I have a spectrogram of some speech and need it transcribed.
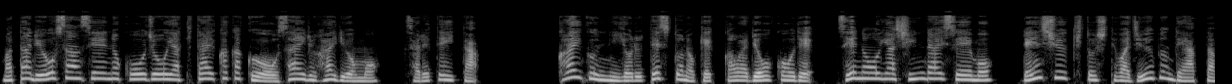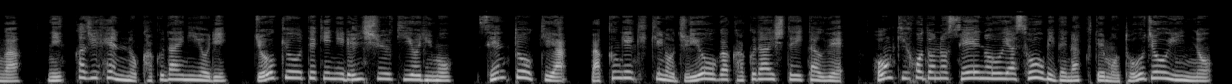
また量産性の向上や機体価格を抑える配慮もされていた。海軍によるテストの結果は良好で、性能や信頼性も練習機としては十分であったが、日課事変の拡大により、状況的に練習機よりも戦闘機や爆撃機の需要が拡大していた上、本気ほどの性能や装備でなくても搭乗員の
